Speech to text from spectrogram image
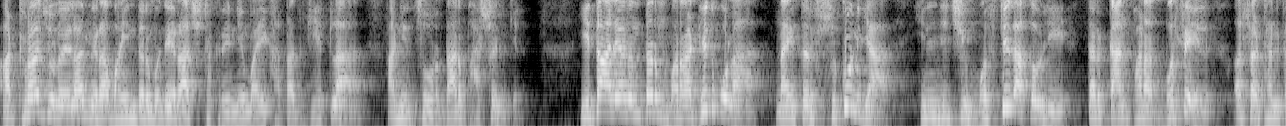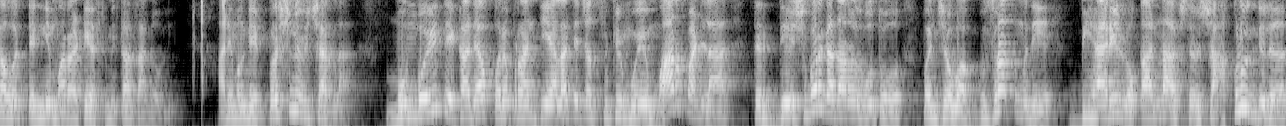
अठरा जुलैला मीरा भाईंदरमध्ये राज ठाकरेंनी माईक हातात घेतला आणि जोरदार भाषण केलं. इथं आल्यानंतर मराठीत बोला नाहीतर शिकून घ्या हिंदीची मस्ती दाखवली तर कानफाडात बसेल असं ठणकावत त्यांनी मराठी अस्मिता जागवली. आणि मग एक प्रश्न विचारला मुंबईत एखाद्या परप्रांतीयाला त्याच्या चुकीमुळे मार पाडला तर देशभर गदारोळ होतो पण जेव्हा गुजरातमध्ये बिहारी लोकांना अक्षरशः हाकलून दिलं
